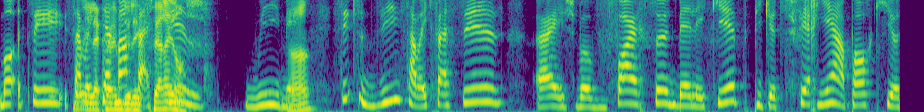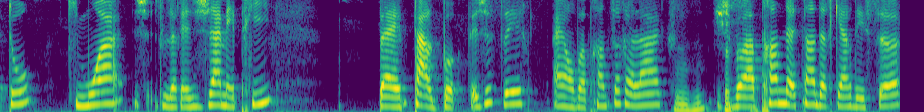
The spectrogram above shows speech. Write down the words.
moi, tu sais, ça Oui, va être quand même tellement de l'expérience. facile. Oui, mais Hein? si tu me dis ça va être facile, hey, je vais vous faire ça une belle équipe, puis que tu fais rien à part Kyoto, qui moi je l'aurais jamais pris, ben parle pas. Fais juste dire Hey, on va prendre ça relax. Mhm. Je Je vais prendre le temps de regarder ça.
